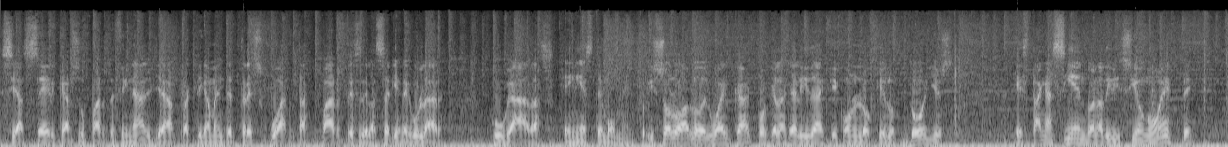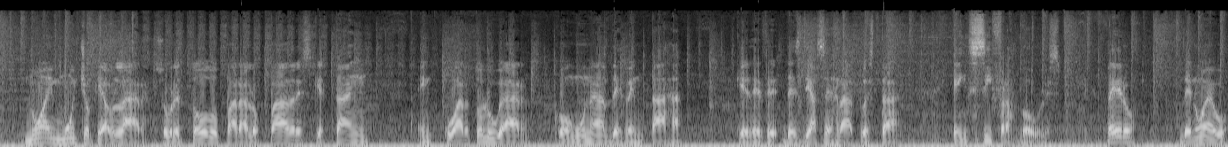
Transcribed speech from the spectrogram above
se acerca a su parte final, ya prácticamente tres cuartas partes de la serie regular jugadas en este momento. Y solo hablo del wild card porque la realidad es que con lo que los Dodgers están haciendo en la división oeste, no hay mucho que hablar, sobre todo para los padres que están en cuarto lugar con una desventaja que desde, hace rato está en cifras dobles. Pero, de nuevo,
